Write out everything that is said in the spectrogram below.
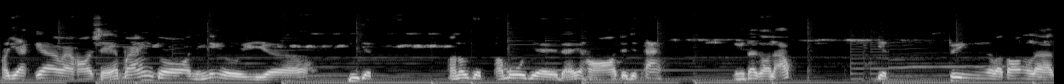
Họ dạt ra và họ sẽ bán cho những cái người uh, nuôi dịch họ nuôi dịch họ mua về để họ cho dịch ăn. Người ta gọi là ốc dịch khuyên bà con là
